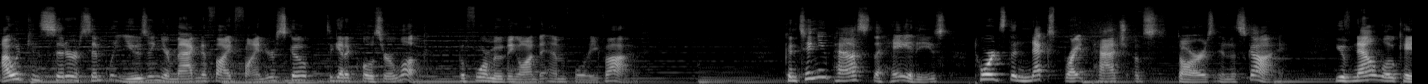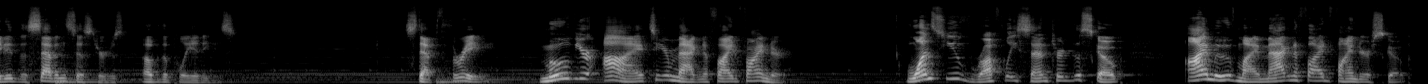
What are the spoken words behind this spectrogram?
I would consider simply using your magnified finder scope to get a closer look before moving on to M45. Continue past the Hyades towards the next bright patch of stars in the sky. You've now located the seven sisters of the Pleiades. Step 3. Move your eye to your magnified finder. Once you've roughly centered the scope, I move my magnified finder scope.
